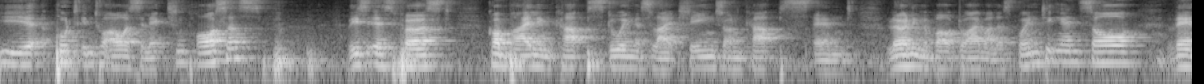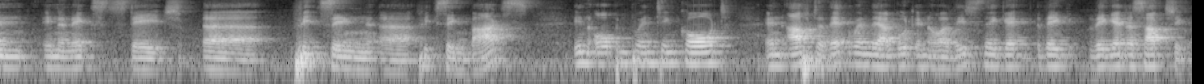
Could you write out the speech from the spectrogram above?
he put into our selection process. This is first compiling CUPS, doing a slight change on CUPS, and learning about driverless printing and so. Then in the next stage, uh, fixing, uh, fixing bugs in open printing code And after that, when they are good in all this, they get, they, they get a subject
